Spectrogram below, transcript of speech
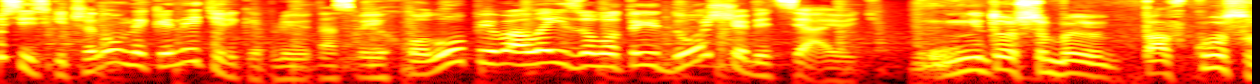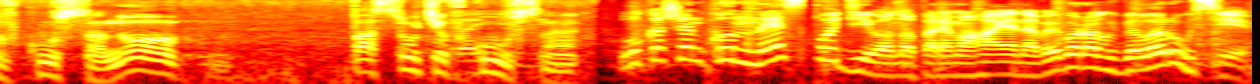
Російські чиновники не тільки плюють на своїх холопів, але й золотий дощ обіцяють. Не то чтобы по вкусу вкусно, но по сути вкусно. Лукашенко несподівано перемагає на виборах в Білорусі.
